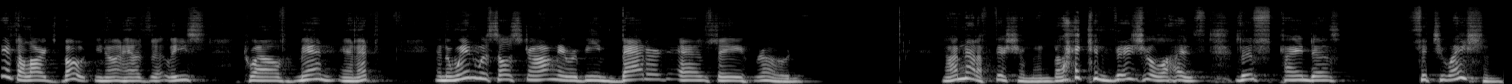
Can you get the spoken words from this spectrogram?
It's a large boat, you know, it has at least 12 men in it. And the wind was so strong they were being battered as they rowed. Now, I'm not a fisherman, but I can visualize this kind of situation.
